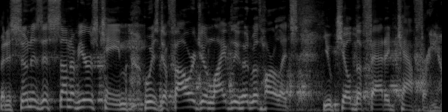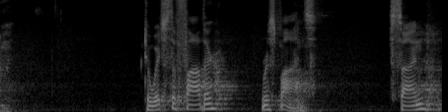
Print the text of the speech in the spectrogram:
But as soon as this son of yours came, who has devoured your livelihood with harlots, you killed the fatted calf for him. To which the father responds, Son,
